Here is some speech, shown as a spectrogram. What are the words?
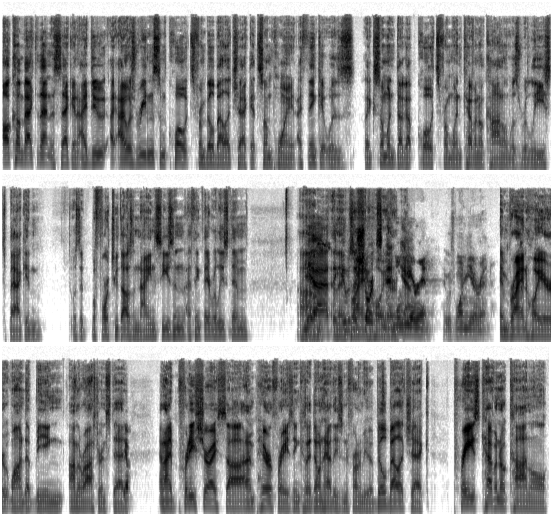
I'll come back to that in a second. I do I, I was reading some quotes from Bill Belichick at some point. I think it was like someone dug up quotes from when Kevin O'Connell was released back in was it before 2009 season? I think they released him. Um, yeah, I think it was Brian a short Hoyer, stint. One yeah. year in. It was one year in. And Brian Hoyer wound up being on the roster instead. Yep. And I'm pretty sure I saw, and I'm paraphrasing because I don't have these in front of me, but Bill Belichick praised Kevin O'Connell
